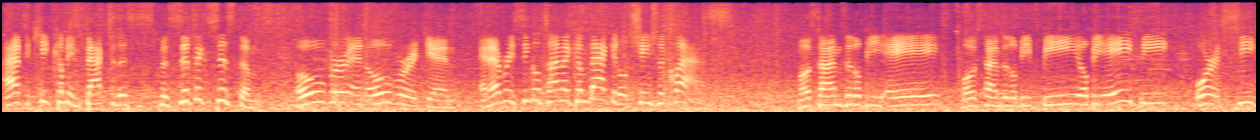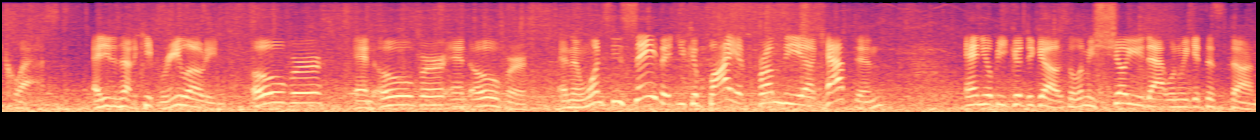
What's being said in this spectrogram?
I have to keep coming back to this specific system over and over again, and every single time I come back, it'll change the class. Most times it'll be A, most times it'll be B, it'll be A, B, or a C class. And you just have to keep reloading over and over and over. And then once you save it, you can buy it from the uh, captain, and you'll be good to go. So let me show you that when we get this done.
